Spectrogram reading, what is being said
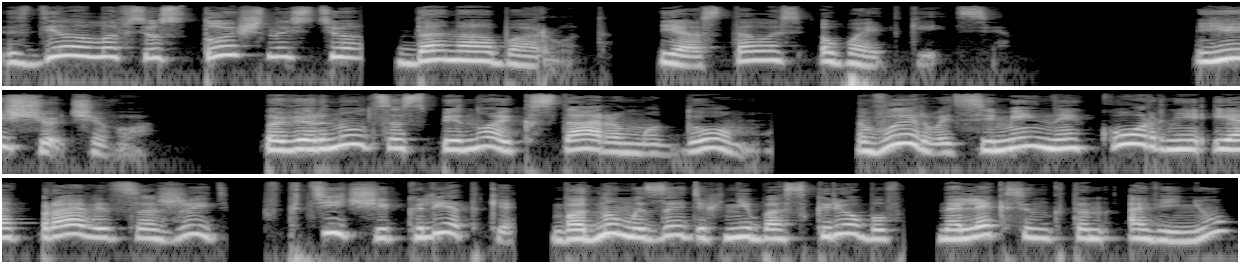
сделала все с точностью да наоборот, и осталась в Уайтгейтсе. Еще чего. Повернуться спиной к старому дому, вырвать семейные корни и отправиться жить в птичьей клетке в одном из этих небоскребов на Лексингтон-авеню?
